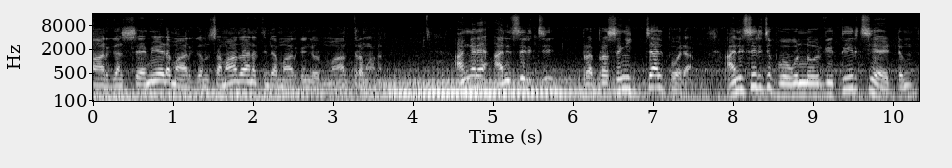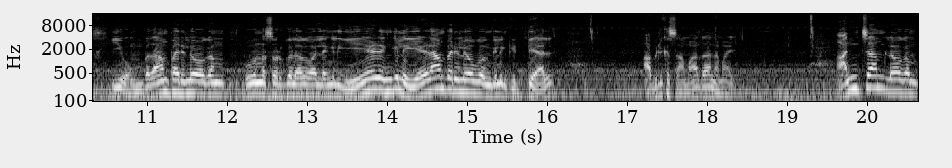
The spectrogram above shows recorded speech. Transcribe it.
മാർഗം ക്ഷമയുടെ മാർഗം സമാധാനത്തിന്റെ മാർഗങ്ങൾ മാത്രമാണ്. അങ്ങനെ അനുസരിച്ച് പ്രസംഗിച്ചാൽ പോരാ. അനുസരിച്ച് പോകുന്നവർക്ക് തീർച്ചയായിട്ടും ഈ ഒമ്പതാം പരിലോകം പൂർണ സ്വർഗലോകം അല്ലെങ്കിൽ ഏഴെങ്കിലും ഏഴാം പരിലോകമെങ്കിലും കിട്ടിയാൽ അവർക്ക് സമാധാനമായി. അഞ്ചാം ലോകം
